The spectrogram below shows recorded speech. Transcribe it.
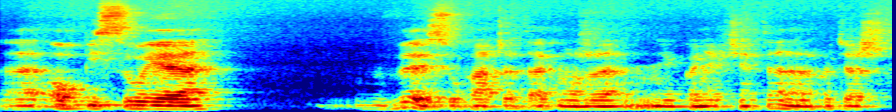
e, opisuje, wy słuchacze, tak? Może niekoniecznie trener, chociaż,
